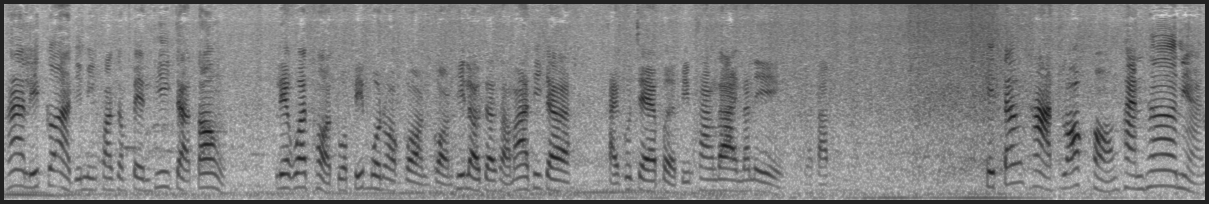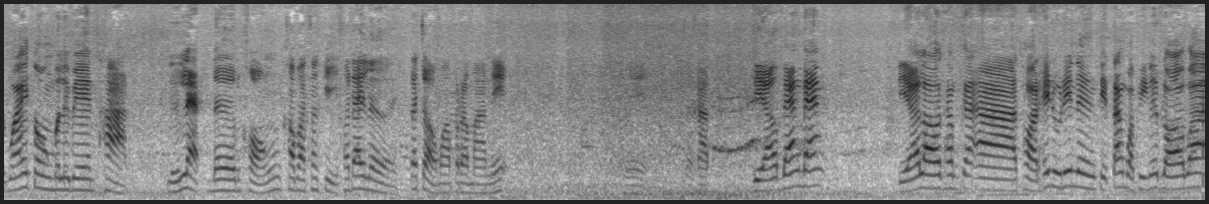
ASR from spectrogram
65 ลิตร ก็อาจจะมีความจำเป็นที่จะต้องเรียกว่าถอดตัวปิ๊บบนออกก่อนก่อนที่เราจะสามารถที่จะไขกุญแจเปิดปิ๊บข้างได้นั่นเองนะครับ ติดตั้งถาดล็อกของ Panther เนี่ยไว้ตรงบริเวณถาด หรือแหลกเดิมของคาวาซากิเขาได้เลย ก็จะออกมาประมาณนี้นี่นะครับ เดี๋ยวแบงค์แบงค์เดี๋ยวเราทำการอ่าถอดให้ดูนิดนึง ติดตั้งบอร์ดพิงเรียบร้อยว่า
